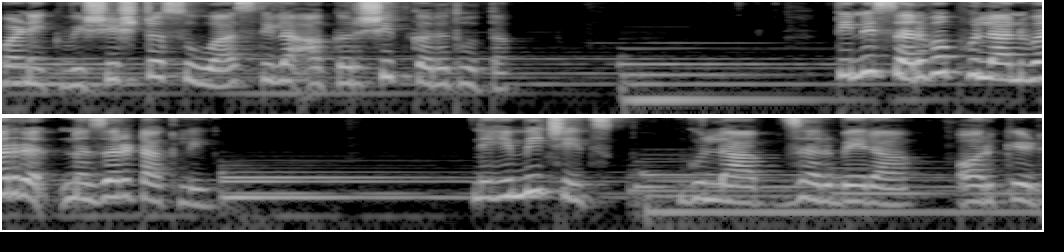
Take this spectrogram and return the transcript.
पण एक विशिष्ट सुवास तिला आकर्षित करत होता. तिने सर्व फुलांवर नजर टाकली. नेहमीचीच गुलाब झरबेरा ऑर्किड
